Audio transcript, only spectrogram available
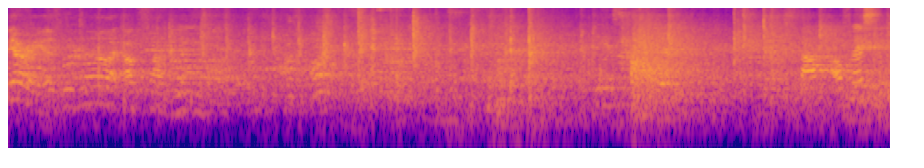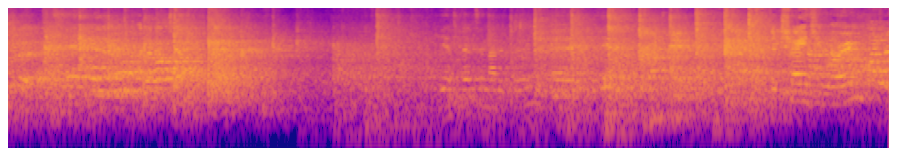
There he is. He's not outside looking. The gym, staff office, and another gym. Yep, that's another gym. And here's the changing room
